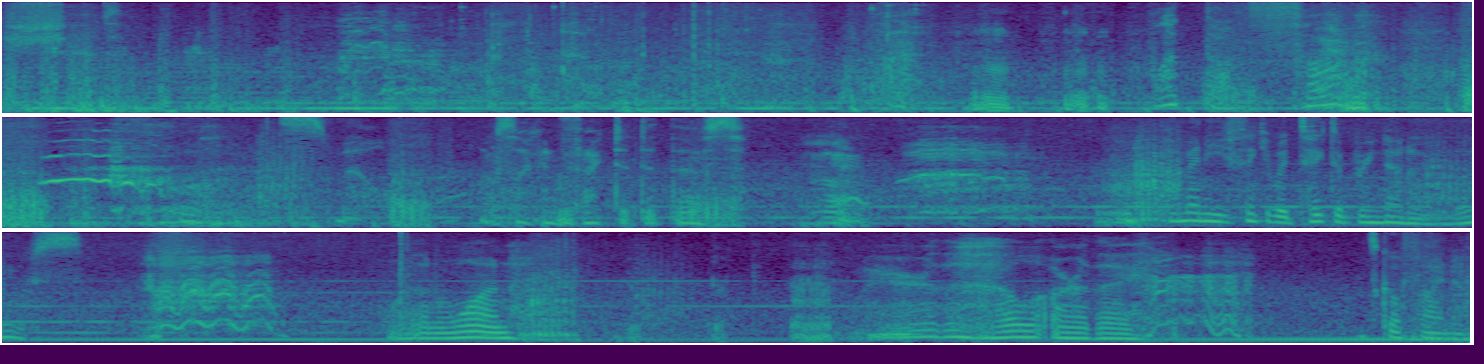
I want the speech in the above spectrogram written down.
Shit. What the fuck? That smell. Looks like infected did this. How many do you think it would take to bring down a moose? More than one. Where the hell are they? Let's go find him.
